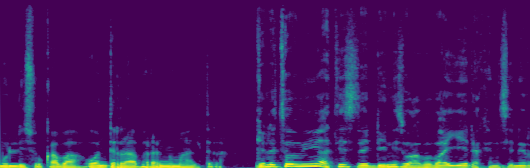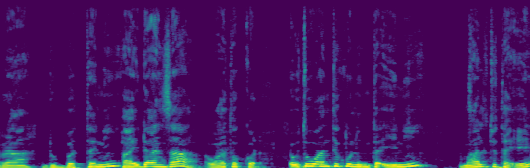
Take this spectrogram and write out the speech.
mul'isu qaba wanti irraa barannu maaltidha. Galatoomii atis zeddiinis waaba baay'eedha kan isinirraa dubbattanii faayidaan isaa waa tokkodha. Utuu wanti kun hin ta'iin maaltu ta'ee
